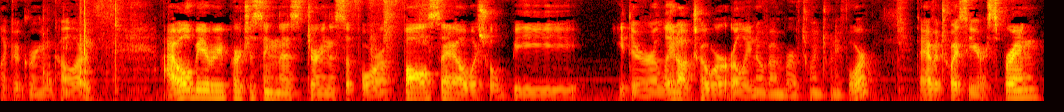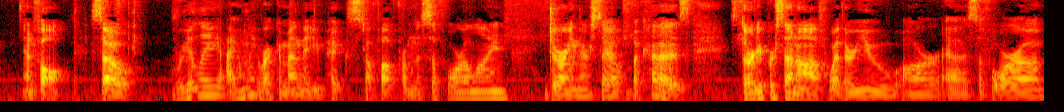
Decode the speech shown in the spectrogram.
like a green color. I will be repurchasing this during the Sephora fall sale, which will be either late October or early November of 2024. They have it twice a year, spring and fall. So really, I only recommend that you pick stuff up from the Sephora line during their sale because it's 30% off whether you are a Sephora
